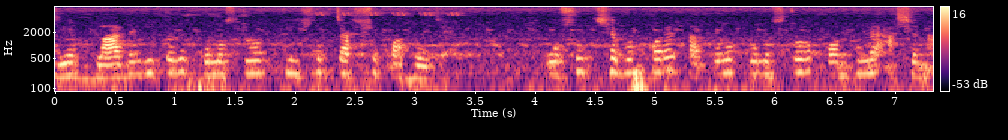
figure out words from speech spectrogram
যে ব্লাডের ভিতরে কোলেস্ট্রল তিনশো, চারশো পার হয়ে যায়। ওষুধ সেবন করে, তারপরেও কোলেস্ট্রল কন্ট্রোলে আসে না।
